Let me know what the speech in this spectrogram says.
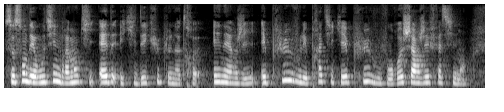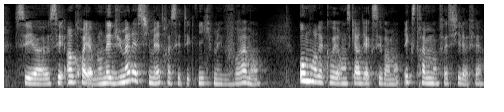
Ce sont des routines vraiment qui aident et qui décuplent notre énergie. Et plus vous les pratiquez, plus vous vous rechargez facilement. Euh, c'est incroyable. On a du mal à s'y mettre à ces techniques, mais vraiment, au moins la cohérence cardiaque, c'est vraiment extrêmement facile à faire.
